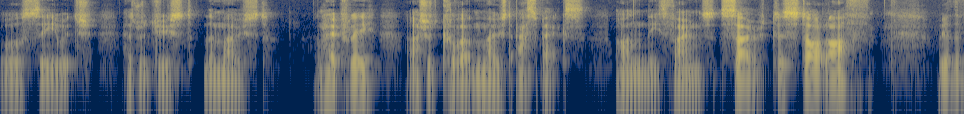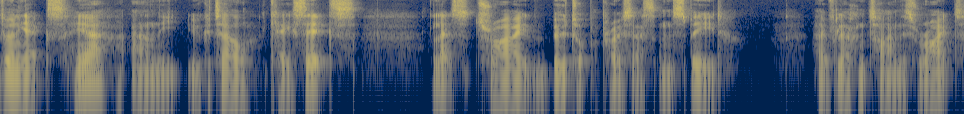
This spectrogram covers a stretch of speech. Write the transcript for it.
we'll see which has reduced the most. And hopefully, I should cover most aspects on these phones. So, to start off, we have the Vernee X here and the Oukitel K6. Let's try the boot up process and speed. Hopefully I can time this right.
